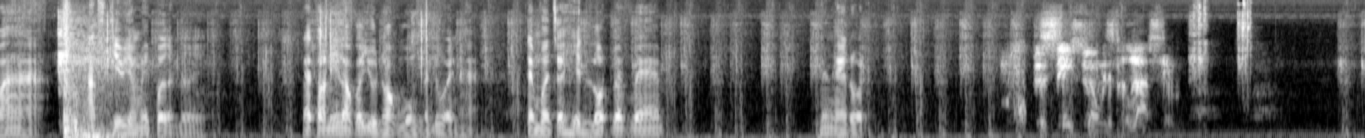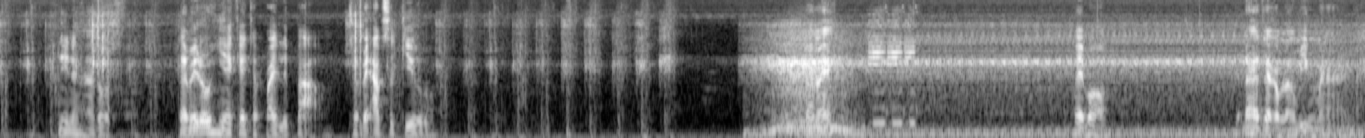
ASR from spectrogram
ว่าจุด up skill ยังไม่เปิดเลย และตอนนี้เราก็อยู่นอกวงกันด้วยนะฮะ แต่เหมือนจะเห็นรถแวบๆนั่นไงรถ The safe zone is collapsing. นี่นะฮะรถ แต่ไม่รู้เฮียแกจะไปหรือเปล่า จะไปอัพสกิล ไปไหม ไปบอกน่าจะกำลังวิ่งมานะ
